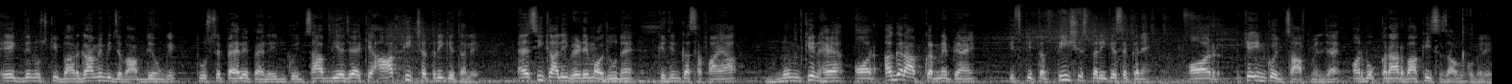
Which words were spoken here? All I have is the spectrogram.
ایک دن اس کی بارگاہ میں بھی جواب دے ہوں گے۔ تو اس سے پہلے پہلے ان کو انصاف دیا جائے کہ آپ کی چھتری کے تلے ایسی کالی بھیڑے موجود ہیں کہ جن کا صفایا ممکن ہے۔ اور اگر آپ کرنے پہ آئیں، اس کی تفتیش اس طریقے سے کریں اور کہ ان کو انصاف مل جائے اور وہ قرار واقعی سزا ان کو ملے۔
